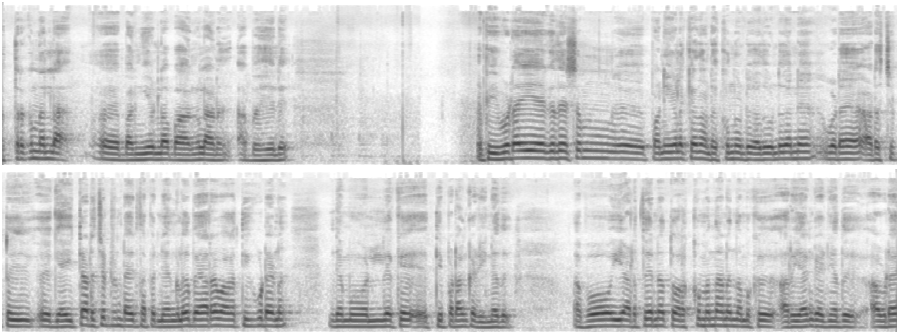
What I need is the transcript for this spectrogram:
അത്രക്കും നല്ല ഭംഗിയുള്ള ഭാഗങ്ങളാണ് അബഹയിൽ അപ്പോൾ ഇവിടെ ഏകദേശം പണികളൊക്കെ നടക്കുന്നുണ്ട്. അതുകൊണ്ട് തന്നെ ഇവിടെ അടച്ചിട്ട് ഗേറ്റ് അടച്ചിട്ടുണ്ടായിരുന്നു. അപ്പം ഞങ്ങൾ വേറെ ഭാഗത്തേക്ക് കൂടെയാണ് ഇതിന്റെ മുകളിലേക്ക് എത്തിപ്പെടാൻ കഴിഞ്ഞത് അപ്പോൾ ഈ അടുത്ത് തന്നെ തുറക്കുമെന്നാണ് നമുക്ക് അറിയാൻ കഴിഞ്ഞത്. അവിടെ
